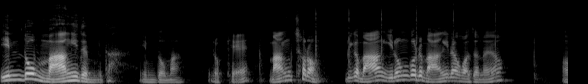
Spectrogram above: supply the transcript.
임도망이 됩니다. 임도망. 이렇게 망처럼 우리가 망 이런 거를 망이라고 하잖아요. 어.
